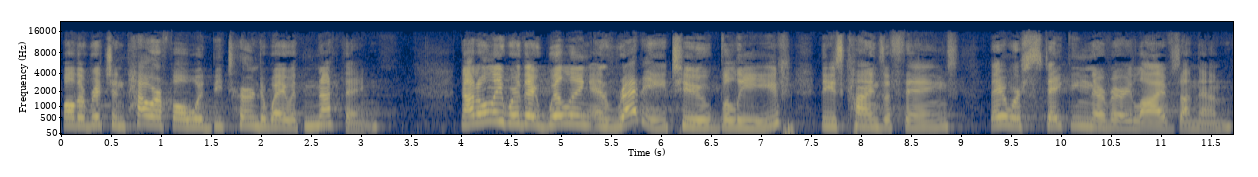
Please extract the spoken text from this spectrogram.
while the rich and powerful would be turned away with nothing. Not only were they willing and ready to believe these kinds of things, they were staking their very lives on them.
